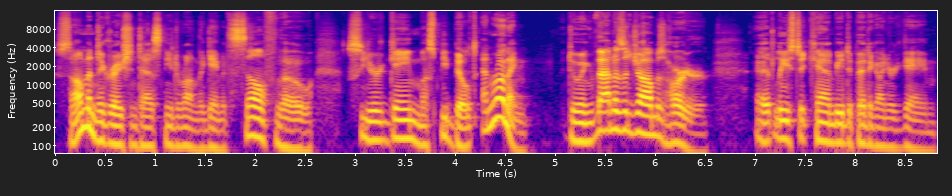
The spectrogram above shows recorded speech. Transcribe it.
Some integration tests need to run the game itself, though, so your game must be built and running. Doing that as a job is harder. At least it can be depending on your game.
